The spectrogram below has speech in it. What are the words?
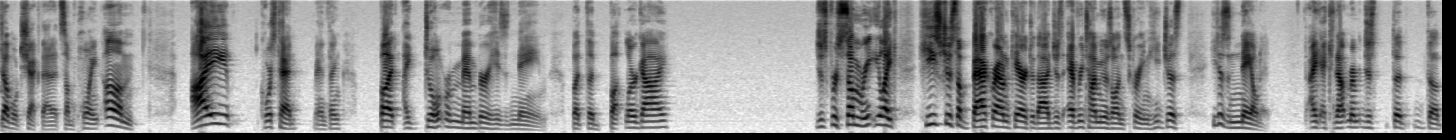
double check that at some point. Um, I, of course, Ted man thing, but I don't remember his name. But the butler guy, just for some reason, like he's just a background character that I just every time he was on screen, he just he just nailed it. I, I cannot remember just the the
